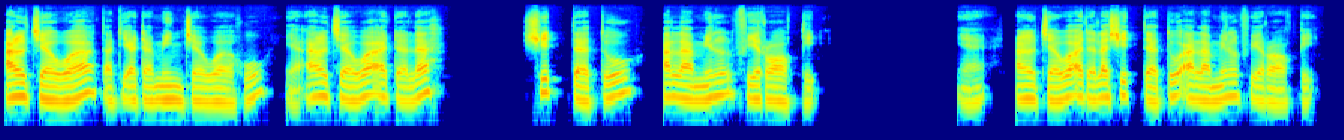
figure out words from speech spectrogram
Al-Jawa, tadi ada min jawahu. Ya, Al-Jawa adalah syiddatu alamil firaqi. Ya, Al-Jawa adalah syiddatu alamil firaqi.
